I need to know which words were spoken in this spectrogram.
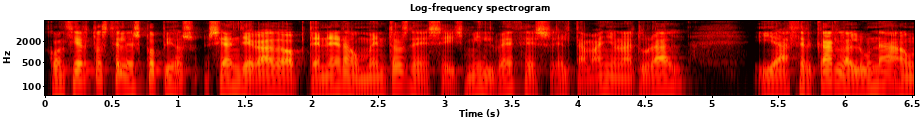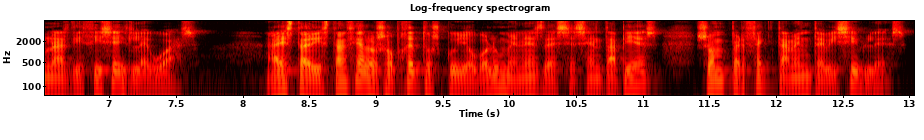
Con ciertos telescopios se han llegado a obtener aumentos de seis mil veces el tamaño natural y a acercar la Luna a unas dieciséis leguas. A esta distancia los objetos cuyo volumen es de sesenta pies son perfectamente visibles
